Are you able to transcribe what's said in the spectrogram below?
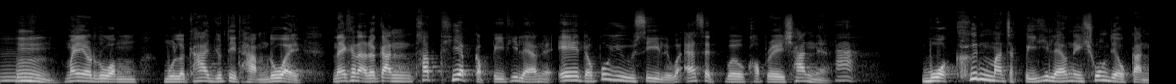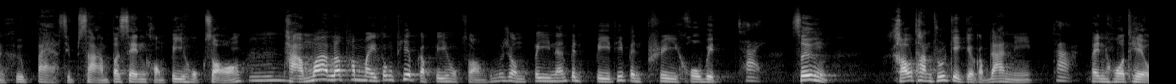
อืมไม่รวมมูลค่ายุติธรรมด้วย ในขณะเดียวกันถ้าเทียบกับปีที่แล้วเนี่ย AWC หรือว่า Asset World Corporation เนี่ยค่ะ บวกขึ้นมาจากปีที่แล้วในช่วงเดียวกันคือ 83%ของปี 62 ถามว่าแล้วทำไมต้องเทียบกับปี 62 คุณผู้ชม ปีนั้นเป็นปีที่เป็น pre covid ใช่ ซึ่งเขาทำธุรกิจเกี่ยวกับด้านนี้ค่ะเป็นโฮเทล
